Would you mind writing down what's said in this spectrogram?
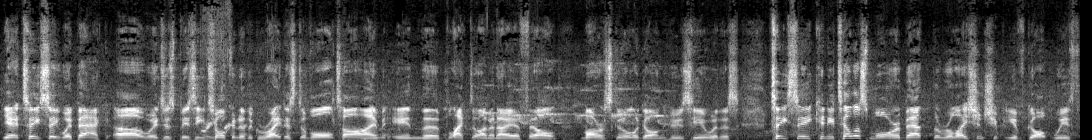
Yeah, TC, we're back. Uh, we're just busy talking to the greatest of all time in the Black Diamond AFL, Morris Goolagong, who's here with us. TC, can you tell us more about the relationship you've got with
